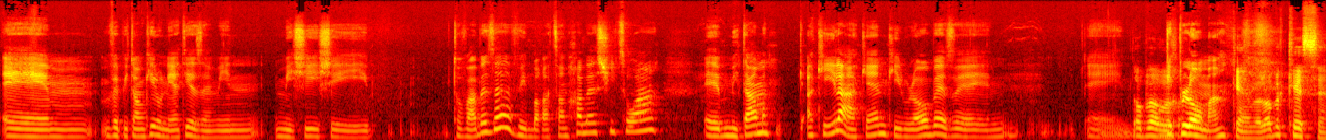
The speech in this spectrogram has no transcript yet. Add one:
כן. ופתאום כאילו נהייתי איזה מין מישהי שהיא טובה בזה, והיא ברת סמכה באיזושהי צורה, אה, מטעם הקהילה, כן? כאילו לא באיזה אה, לא. דיפלומה. כן, אבל לא בקסם.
